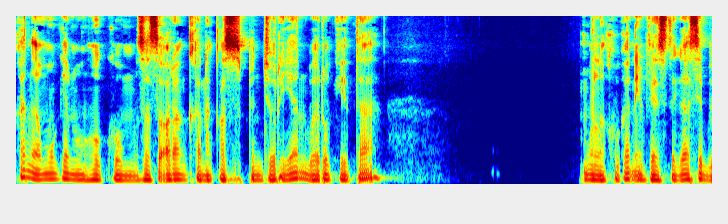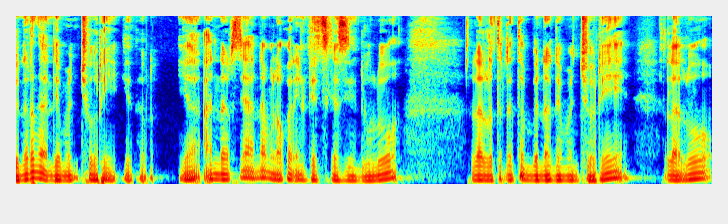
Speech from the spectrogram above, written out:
kan nggak mungkin menghukum seseorang karena kasus pencurian baru kita melakukan investigasi benar nggak dia mencuri gitu loh. Ya harusnya anda melakukan investigasi dulu, lalu ternyata benar dia mencuri, lalu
